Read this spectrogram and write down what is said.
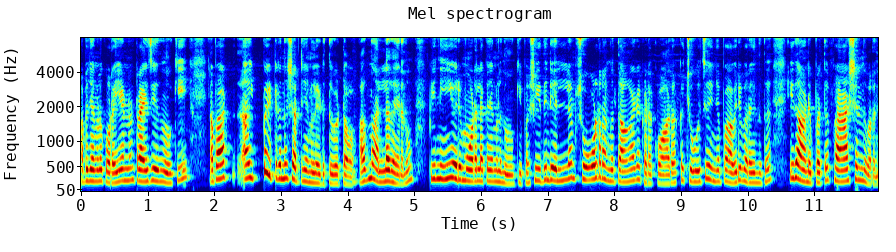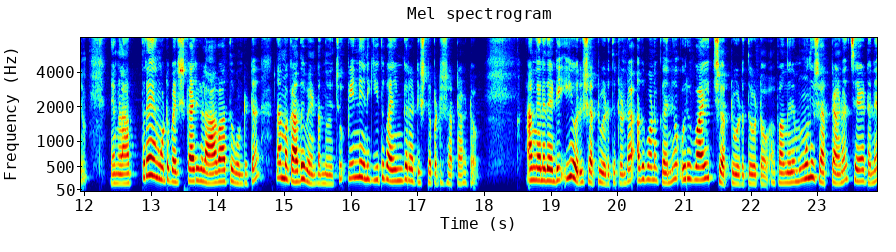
അപ്പോൾ ഞങ്ങൾ കുറേ എണ്ണം ട്രൈ ചെയ്ത് നോക്കി. അപ്പോൾ ആ ഇപ്പോൾ ഇട്ടിരുന്ന ഷർട്ട് ഞങ്ങൾ എടുത്തു കേട്ടോ. അത് നല്ലതായിരുന്നു. പിന്നെ ഈ ഒരു മോഡലൊക്കെ ഞങ്ങൾ നോക്കി. പക്ഷേ ഇതിന്റെ എല്ലാം ഷോൾഡർ അങ്ങ് താഴെ കിടക്കും അതൊക്കെ ചോദിച്ചു കഴിഞ്ഞപ്പോൾ അവർ പറയുന്നത് ഇതാണ് ഇപ്പോഴത്തെ ഫാഷൻ എന്ന് പറഞ്ഞു. ഞങ്ങൾ അത്രയും അങ്ങോട്ട് പരിഷ്കാരികളാവാത്ത കൊണ്ടിട്ട് നമുക്കത് വേണ്ടെന്ന് വെച്ചു. പിന്നെ എനിക്ക് ഇത് ഭയങ്കരമായിട്ട് ഇഷ്ടപ്പെട്ട ഷർട്ടാണ് കേട്ടോ അങ്ങനെ തേണ്ടി ഈ ഒരു ഷർട്ടും എടുത്തിട്ടുണ്ട്. അതുപോലെ തന്നെ ഒരു വൈറ്റ് ഷർട്ടും എടുത്തു കേട്ടോ. അപ്പോൾ അങ്ങനെ മൂന്ന് ഷർട്ടാണ് ചേട്ടന്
